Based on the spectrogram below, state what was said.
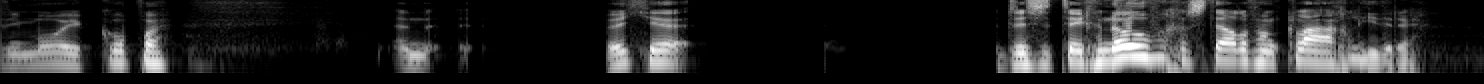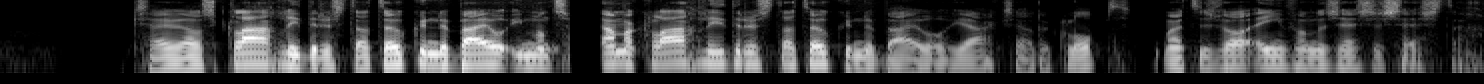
Die mooie koppen. En weet je, het is het tegenovergestelde van klaagliederen. Ik zei wel eens, klaagliederen staat ook in de Bijbel. Iemand zei, ja, maar klaagliederen staat ook in de Bijbel. Ja, ik zei, dat klopt. Maar het is wel een van de 66.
